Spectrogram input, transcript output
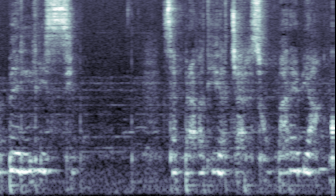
Era bellissimo. Sembrava di viaggiare su un mare bianco.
